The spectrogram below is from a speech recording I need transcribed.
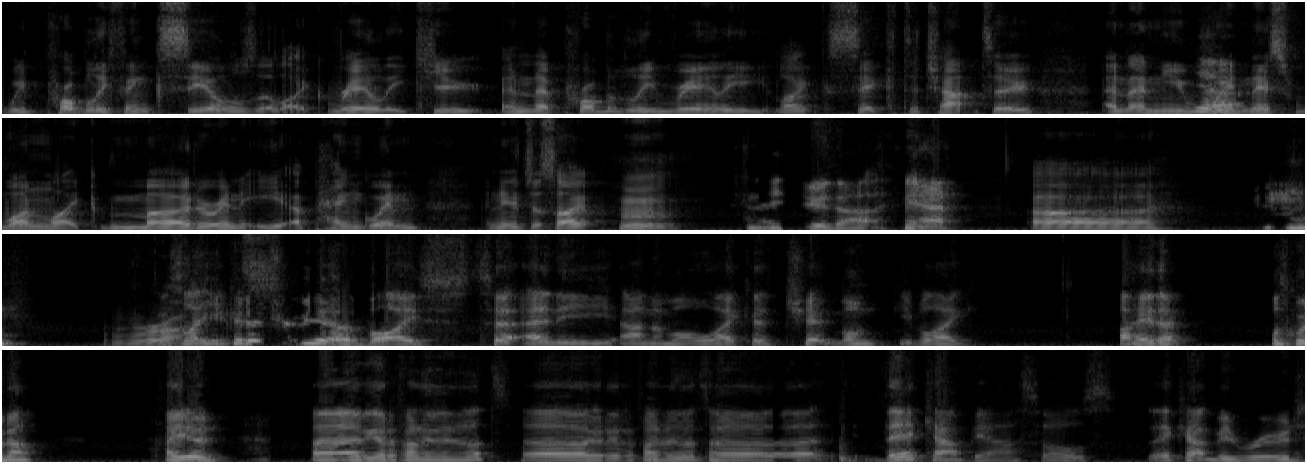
we probably think seals are like really cute, and they're probably really like sick to chat to. And then you Yeah. witness one like murder and eat a penguin, and you're just like, hmm, And they do that. Yeah. uh, right. It's like you could attribute a voice to any animal, like a chipmunk. You'd be like, "Oh, hey there, what's going on? How you doing? Uh, have you got to find any nuts? Uh, got find any nuts? Uh, they can't be assholes. They can't be rude.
